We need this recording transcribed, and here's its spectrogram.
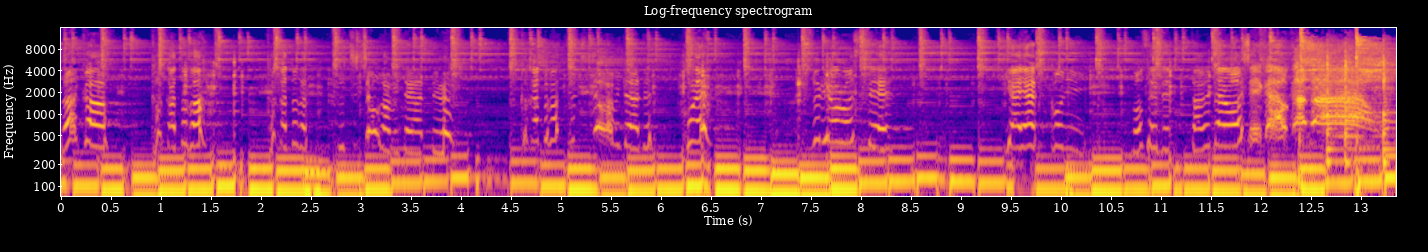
なんかかかとがかかとが土生姜みたいになってるかかとが土生姜みたいになってるこれすりおろして冷ややっこにのせて食べたら美味しいからお母さん！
